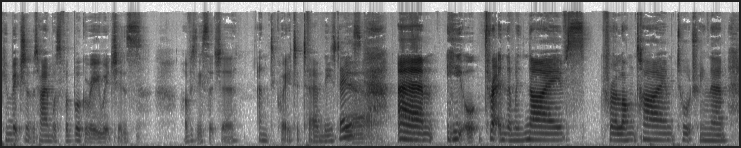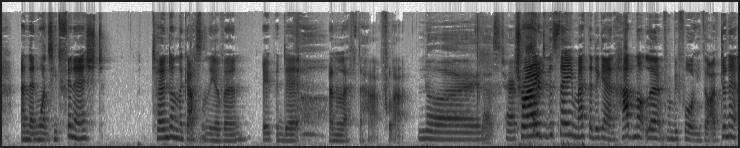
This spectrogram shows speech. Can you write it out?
conviction at the time was for buggery, which is obviously such a antiquated term these days. Um, he threatened them with knives for a long time, torturing them, and then once he'd finished, turned on the gas on the oven, opened it, and left the hat flat. No, that's terrible. Tried the same method again. Had not learnt from before. He thought, "I've done it.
